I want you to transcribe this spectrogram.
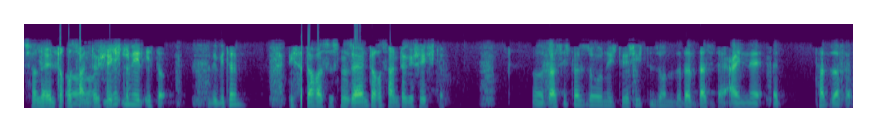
Ist ja eine interessante Äh, Geschichte. E-Mail ist, da- wie bitte? Ich sage, es ist eine sehr interessante Geschichte. Äh, Das ist also nicht Geschichte, sondern da- das ist eine äh, Tatsache.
